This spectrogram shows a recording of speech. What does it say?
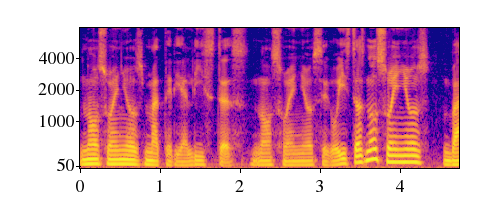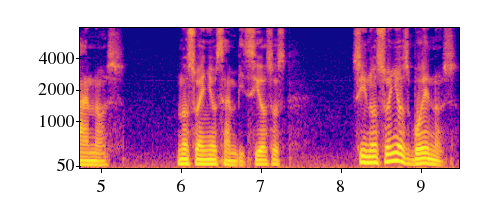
no sueños materialistas, no sueños egoístas, no sueños vanos, no sueños ambiciosos, sino sueños buenos,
